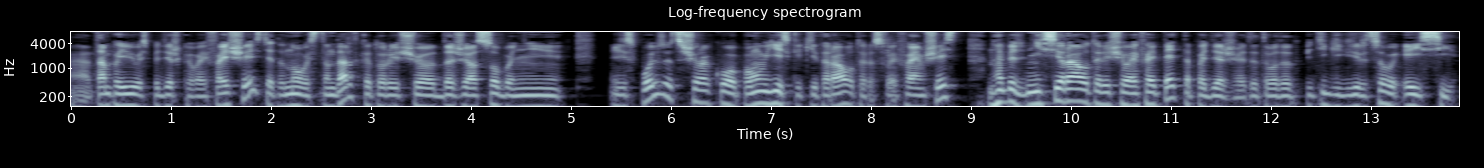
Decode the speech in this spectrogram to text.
А, там появилась поддержка Wi-Fi 6, это новый стандарт, который еще даже особо не используется широко. По-моему, есть какие-то раутеры с Wi-Fi 6, но опять не все раутеры еще Wi-Fi 5-то поддерживают, это вот этот 5 гигагерцовый AC.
